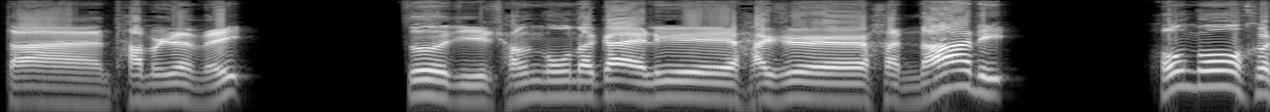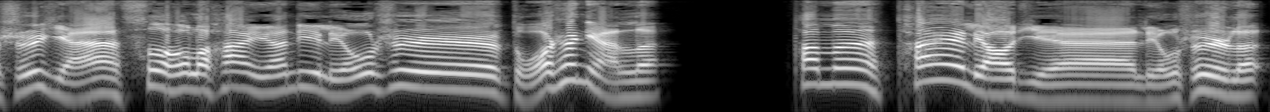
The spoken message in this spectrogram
但他们认为自己成功的概率还是很大的。洪公和石显伺候了汉元帝刘氏多少年了？他们太了解刘氏了。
